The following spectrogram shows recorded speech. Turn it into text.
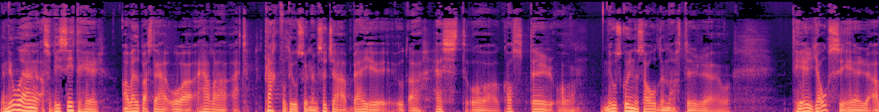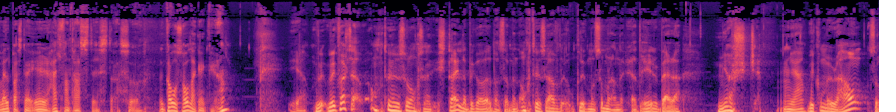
Men nå, altså, vi sitter her av velbaste, og her var et prakkfullt utsyn, vi sitter her bare ut av hest og kolter, og nå skal inn i solen etter, og det er jose her av velbaste er helt fantastisk, altså. Det går sola ganger, ja? Ja, vi, vi er ångte er så ångte, ikke deilig å bygge velpassa, men ångte er så av det opplevd man sommeren at det er bare mjørstje. Ja. Vi kommer ur havn, så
